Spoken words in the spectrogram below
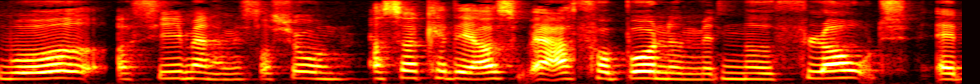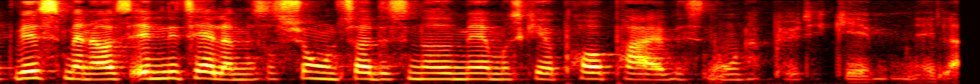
måde at sige, at man har menstruation. Og så kan det også være forbundet med noget flovt, at hvis man også endelig taler om menstruation, så er det sådan noget med at måske at påpege, hvis nogen har blødt igennem. Eller,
